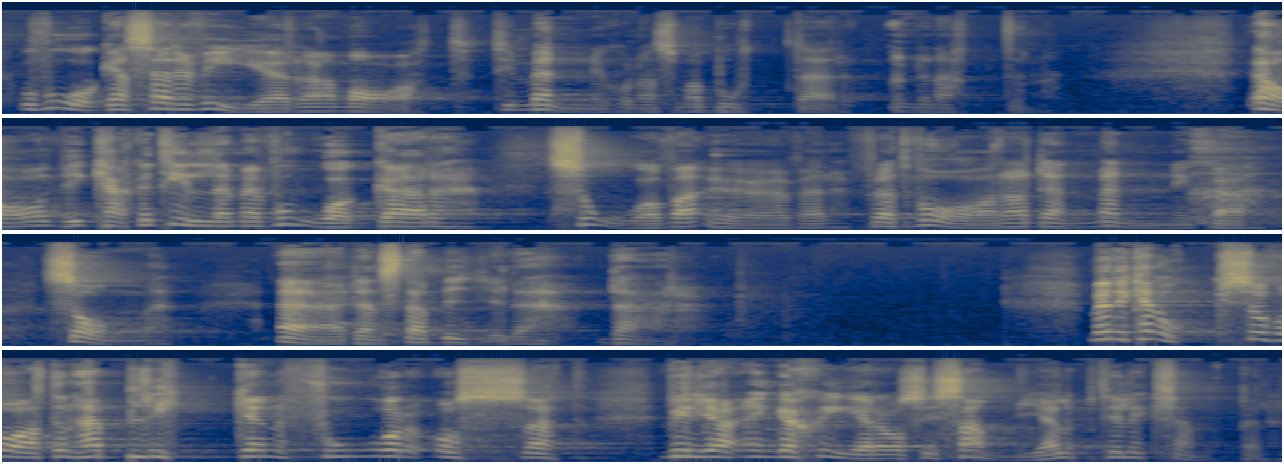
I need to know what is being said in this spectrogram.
och våga servera mat till människorna som har bott där under natten. Ja, vi kanske till och med vågar sova över för att vara den människa som är den stabile där. Men det kan också vara att den här blicken får oss att vilja engagera oss i samhjälp till exempel,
